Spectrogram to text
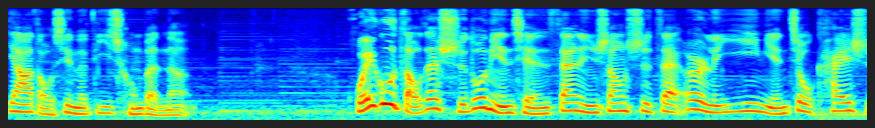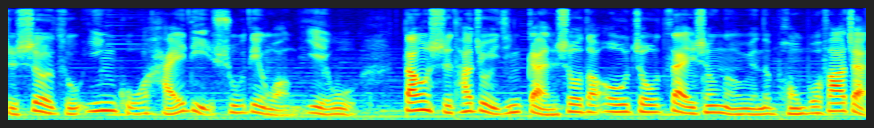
压倒性的低成本呢？回顾早在十多年前，三菱商事在二零一一年就开始涉足英国海底输电网业务。当时他就已经感受到欧洲再生能源的蓬勃发展，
